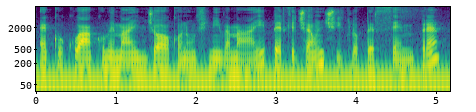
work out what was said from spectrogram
ecco qua come mai il gioco non finiva mai perché c'è un ciclo per sempre.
